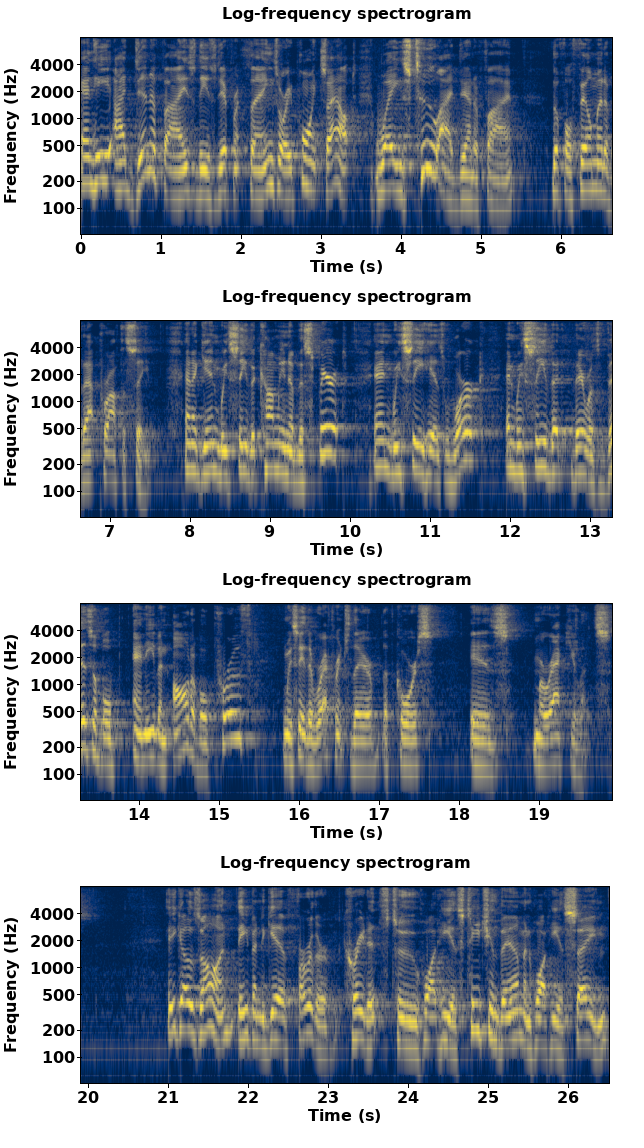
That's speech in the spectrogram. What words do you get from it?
And he identifies these different things, or he points out ways to identify the fulfillment of that prophecy. And again, we see the coming of the Spirit, and we see his work, and we see that there was visible and even audible proof. And we see the reference there, of course, is miraculous. He goes on even to give further credence to what he is teaching them and what he is saying.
